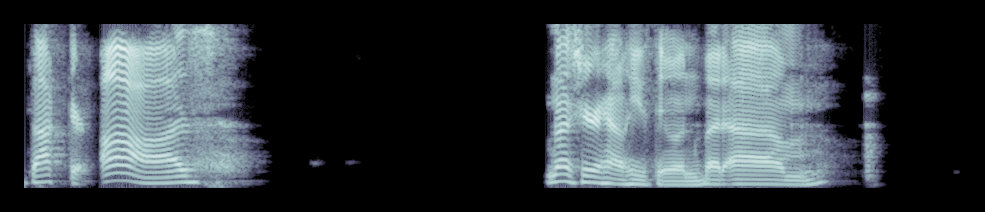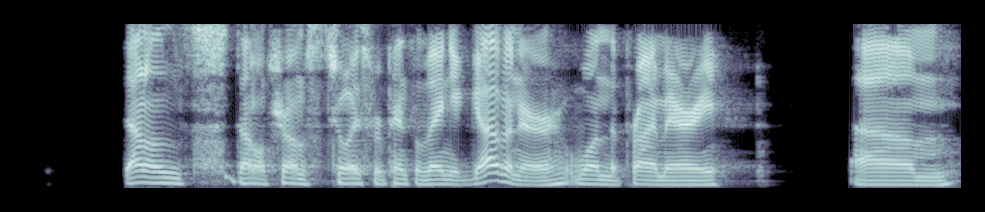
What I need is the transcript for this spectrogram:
Doctor Oz. I'm not sure how he's doing, but um, Donald Donald Trump's choice for Pennsylvania governor won the primary. Um,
